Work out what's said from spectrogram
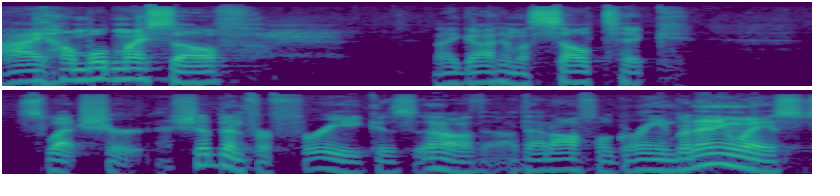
I humbled myself, and I got him a Celtic sweatshirt. It should have been for free because oh, that awful green. But anyways,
